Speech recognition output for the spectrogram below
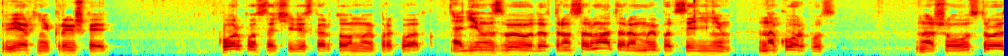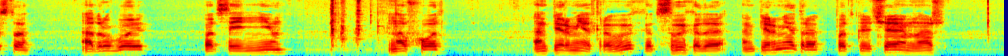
верхней крышкой корпуса через картонную прокладку. Один из выводов трансформатора мы подсоединим на корпус нашего устройства, а другой подсоединим на вход амперметра. Выход, с выхода амперметра подключаем наш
